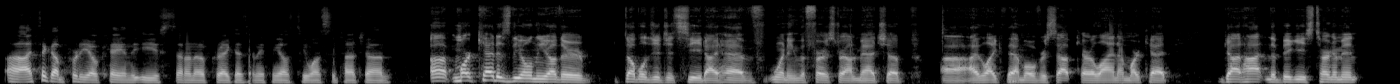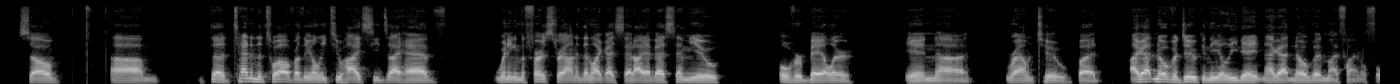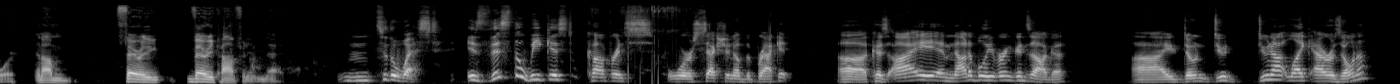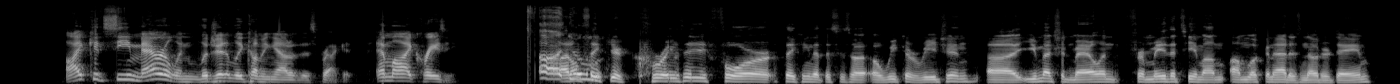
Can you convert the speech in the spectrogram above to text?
Uh, I think I'm pretty okay in the East. I don't know if Greg has anything else he wants to touch on. Uh, Marquette is the only other double-digit seed I have winning the first round matchup. Uh, I like them over South Carolina. Marquette got hot in the Big East tournament, so um, the 10 and the 12 are the only two high seeds I have winning in the first round. And then, like I said, I have SMU over Baylor in uh, round two. But I got Nova Duke in the Elite Eight, and I got Nova in my Final Four, and I'm fairly very confident in that. Mm, to the West, is this the weakest conference or section of the bracket? Because uh, I am not a believer in Gonzaga. I don't do do not like Arizona. I could see Maryland legitimately coming out of this bracket. Am I crazy? Uh, I don't think you're crazy for thinking that this is a, a weaker region. Uh, you mentioned Maryland. For me, the team I'm, I'm looking at is Notre Dame.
